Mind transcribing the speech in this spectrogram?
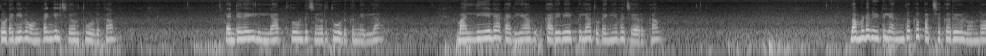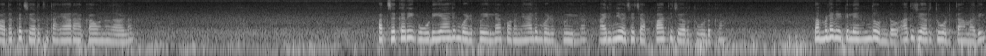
തുടങ്ങിയവ ഉണ്ടെങ്കിൽ ചേർത്ത് കൊടുക്കാം. എന്റെ കയ്യിൽ ഇല്ലാത്തതുകൊണ്ട് ചേർത്ത് കൊടുക്കുന്നില്ല. മല്ലിയില കരിയാ കറിവേപ്പില തുടങ്ങിയവ ചേർക്കാം. നമ്മുടെ വീട്ടിൽ എന്തൊക്കെ പച്ചക്കറികളുണ്ടോ അതൊക്കെ ചേർത്ത് തയ്യാറാക്കാവുന്നതാണ്. പച്ചക്കറി കൂടിയാലും കുഴപ്പമില്ല കുറഞ്ഞാലും കുഴപ്പമില്ല. അരിഞ്ഞു വെച്ച ചപ്പാത്തി ചേർത്ത് കൊടുക്കാം. നമ്മുടെ വീട്ടിൽ എന്തുണ്ടോ അത് ചേർത്ത് കൊടുത്താൽ മതി.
